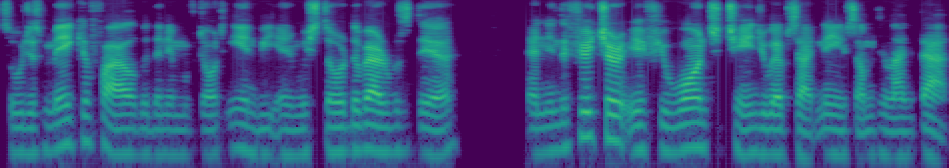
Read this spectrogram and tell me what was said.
So we just make a file with the name of .env and we store the variables there. And in the future if you want to change your website name something like that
